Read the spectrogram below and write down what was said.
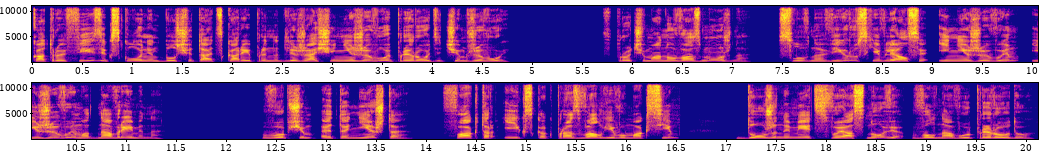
которое физик склонен был считать скорее принадлежащей неживой природе, чем живой. Впрочем, оно возможно, словно вирус являлся и неживым, и живым одновременно. В общем, это нечто, фактор X, как прозвал его Максим, должен иметь в своей основе волновую природу.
